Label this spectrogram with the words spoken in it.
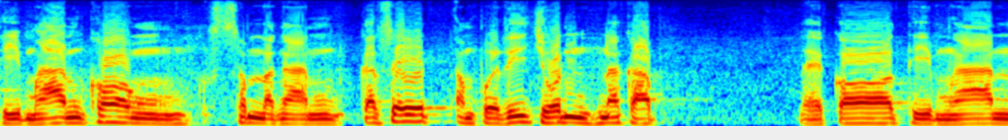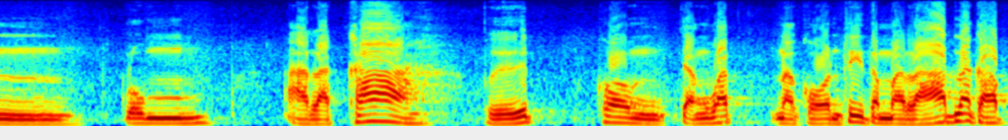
ทีมงานของสำนักงานเกษตรอำเภอที่ชนนะครับ และก็ทีมงานกลุ่มอารักขาผืชของจังหวัดนครศรีธรรมราชนะครับ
